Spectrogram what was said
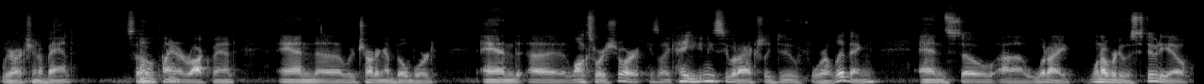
we were actually in a band, so Oh, playing cool. a rock band, and uh, we were charting a billboard. And uh, long story short, he's like, "Hey, you need to see what I actually do for a living." And so, uh, what I went over to his studio,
